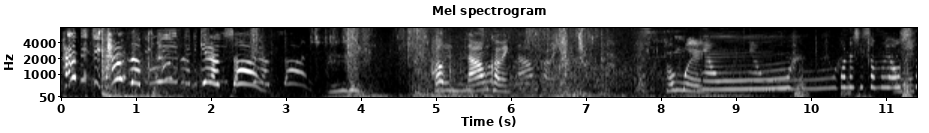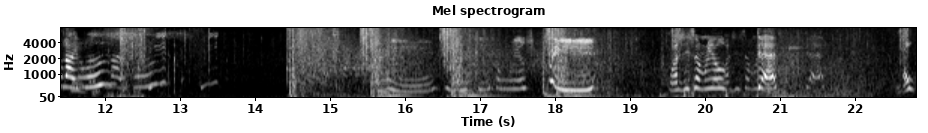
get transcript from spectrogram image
How did you, how the bleed did you get outside? Oh, now I'm coming. Somewhere. Wanna see some real Somewhere. snipers? Bleed? Okay. Please, let me see some real speed. Wanna see some real death? No.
